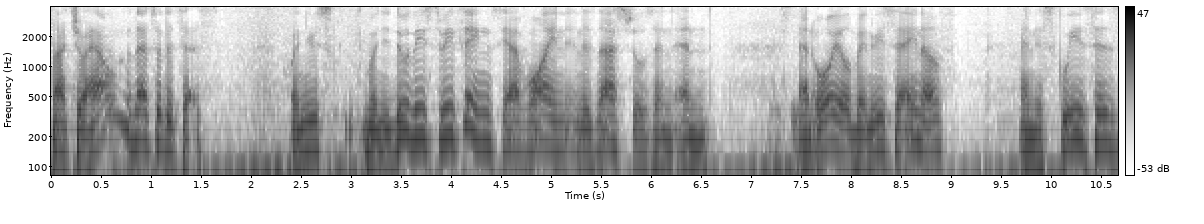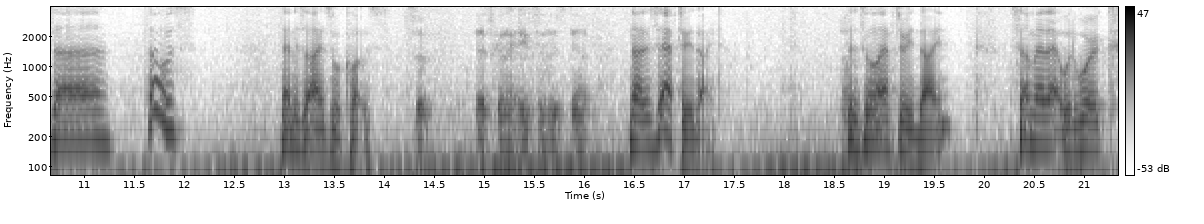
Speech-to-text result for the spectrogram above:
Not sure how, but that's what it says. When you when you do these three things, you have wine in his nostrils and and and oil ben enov, and you squeeze his uh, toes, then his eyes will close. So that's going to hasten his death. No, this is after he died. Oh. This is all after he died. Somehow that would work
